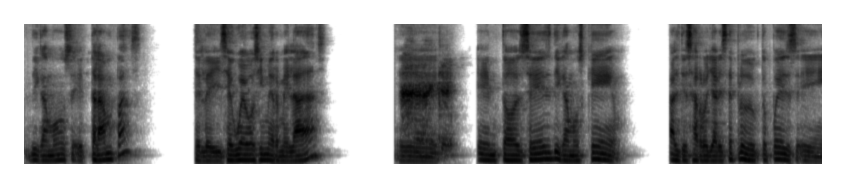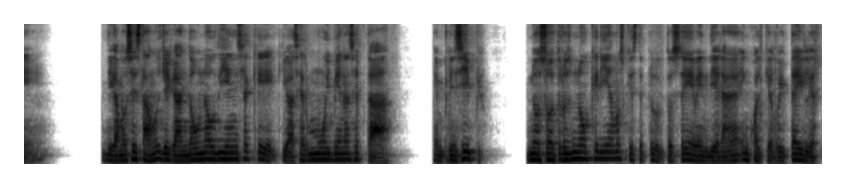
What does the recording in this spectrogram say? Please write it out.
digamos, eh, trampas, se le dice huevos y mermeladas. Eh, entonces, digamos que al desarrollar este producto, pues, digamos, estamos llegando a una audiencia que iba a ser muy bien aceptada en principio. Nosotros no queríamos que este producto se vendiera en cualquier retailer,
